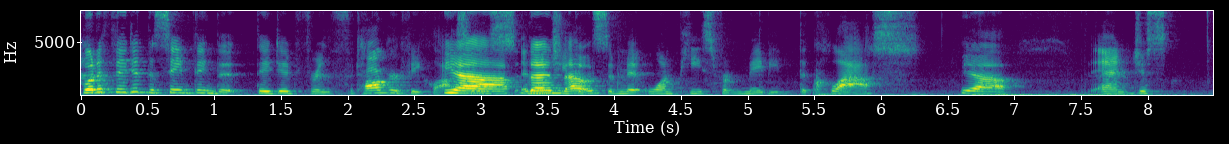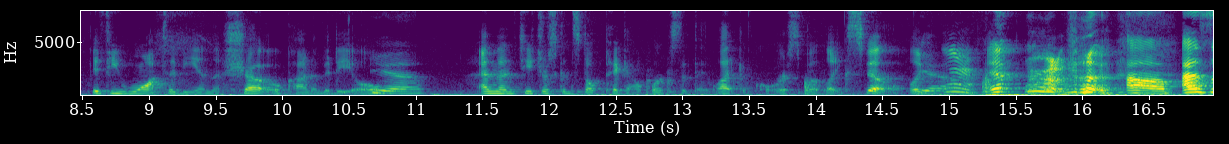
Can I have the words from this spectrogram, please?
But if they did the same thing that they did for the photography classes, Yeah, in then you could would- submit one piece from maybe the class, Yeah. and just if you want to be in the show, kind of a deal. Yeah. And then teachers can still pick out works that they like, of course, but like still, like. Yeah. mm, Um, as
